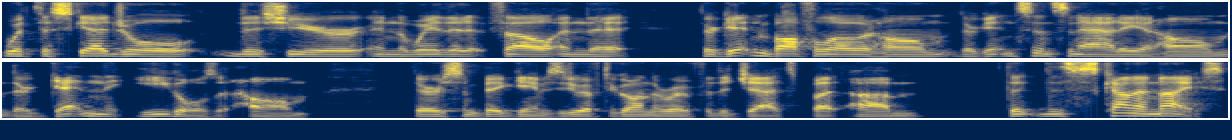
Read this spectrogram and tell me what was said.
with the schedule this year and the way that it fell, and that they're getting Buffalo at home. They're getting Cincinnati at home. They're getting the Eagles at home. There's some big games. You do have to go on the road for the Jets, but um, th- this is kind of nice.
